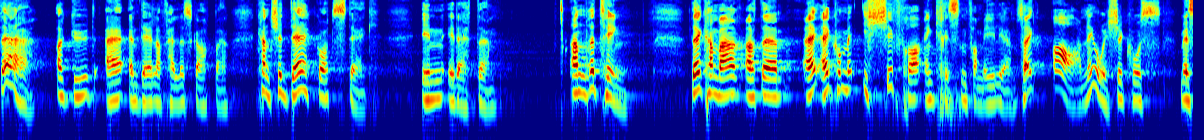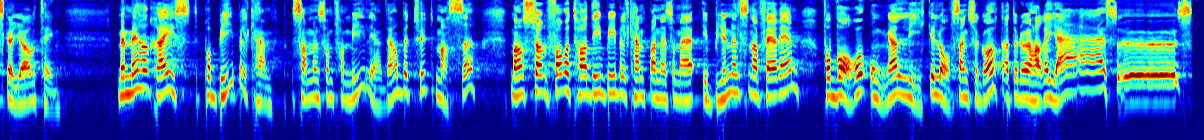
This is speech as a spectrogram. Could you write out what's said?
Det er at Gud er en del av fellesskapet. Kanskje det er et godt steg inn i dette. Andre ting det kan være at eh, jeg, jeg, kommer ikke fra en kristen familie, så jeg aner jo ikke hvordan vi skal gjøre ting. Men vi har reist på bibelcamp sammen som familie. Det har betydd masse. Vi har sørget for å ta de bibelcampene som er i begynnelsen av ferien. For våre unger liker lovsang så godt at du hører 'Jesus'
